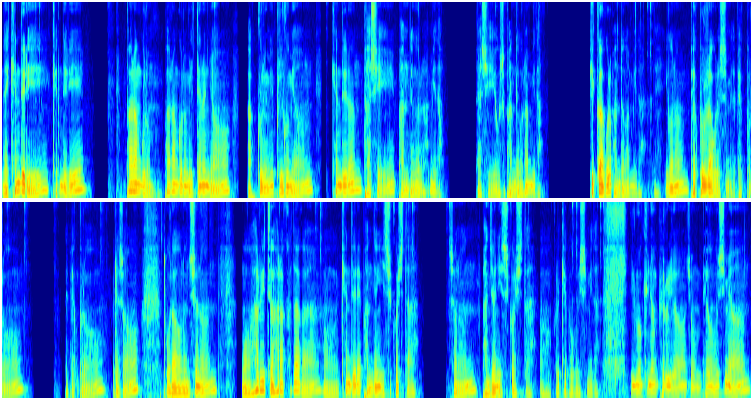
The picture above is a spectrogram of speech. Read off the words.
네, 캔들이 캔들이 파란 구름, 파란 구름일 때는요. 앞구름이 붉으면 캔들은 다시 반등을 합니다. 다시 여기서 반등을 합니다. 빗각으로 반등합니다. 네, 이거는 100%라고 그랬습니다. 100%. 네, 100%. 그래서 돌아오는 주는 뭐 하루 이틀 하락하다가 어, 캔들의 반등이 있을 것이다. 저는 반전이 있을 것이다. 어, 그렇게 보고 있습니다. 일목균형표를요 좀 배워놓으시면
